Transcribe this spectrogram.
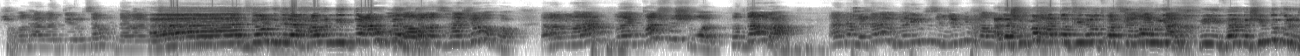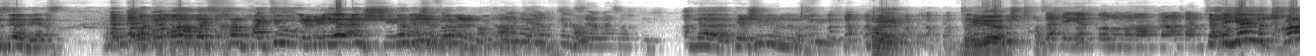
شغلها ما ديرو حتى وحده راه ها تقوم لا حاولني بدا ودورتها شوفوا راه المراه ما يبقاش في الشغل في الدورة. أنا بعدا مريم تسجلني في دورة على شوف ما حطيتي له تبارك الله وليت خفيفه ماشي بدوك الرزامات تبارك الله الله يسخر بخيتي ويعمل عليها العين الشينه اللي يشوفها معنا لا كيعجبني من الخفيف. دغيا. تحيات كل مرة هنا كانت تحيه للتقار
